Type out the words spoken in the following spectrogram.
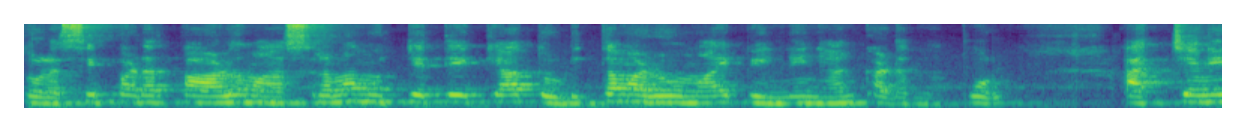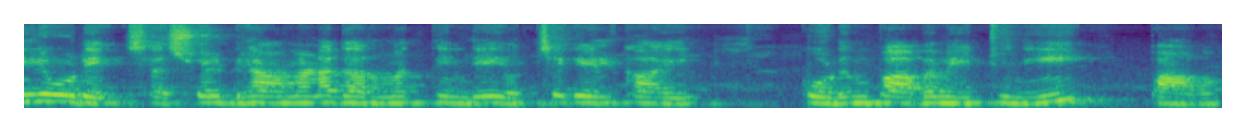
തുളസിപ്പടർപ്പാളും ആശ്രമമുറ്റത്തേക്കാ തൊടുത്ത മഴവുമായി പിന്നെ ഞാൻ കടന്നപ്പോൾ അച്ഛനിലൂടെ ശശ്വൽ ബ്രാഹ്മണ ധർമ്മത്തിന്റെ ഒച്ച കേൾക്കായി കൊടും പാപമേറ്റു നീ പാവം.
